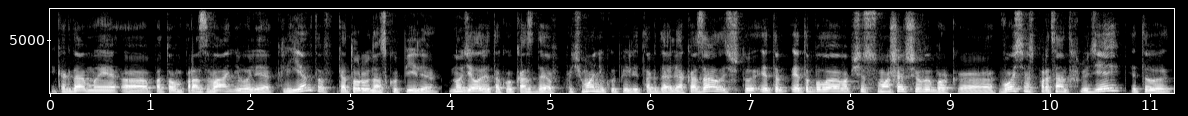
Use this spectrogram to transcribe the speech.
И когда мы э, потом прозванивали клиентов, которые у нас купили, ну, делали такой каздев, почему они купили и так далее, оказалось, что это, это была вообще сумасшедшая выборка. 80% людей — это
